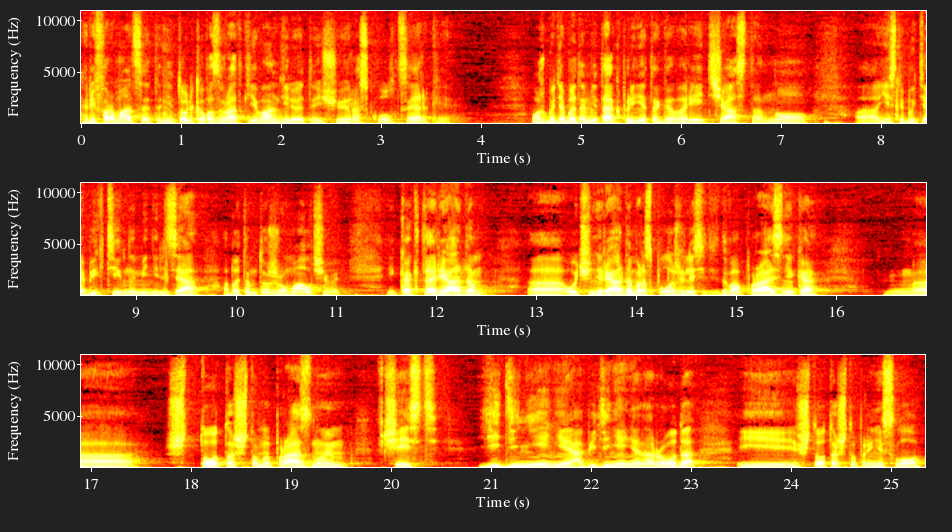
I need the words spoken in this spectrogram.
реформация это не только возврат к Евангелию, это еще и раскол церкви. Может быть, об этом не так принято говорить часто, но э, если быть объективными, нельзя об этом тоже умалчивать. И как-то рядом – очень рядом расположились эти два праздника. Э, что-то, что мы празднуем в честь единения, объединения народа, и что-то, что принесло,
